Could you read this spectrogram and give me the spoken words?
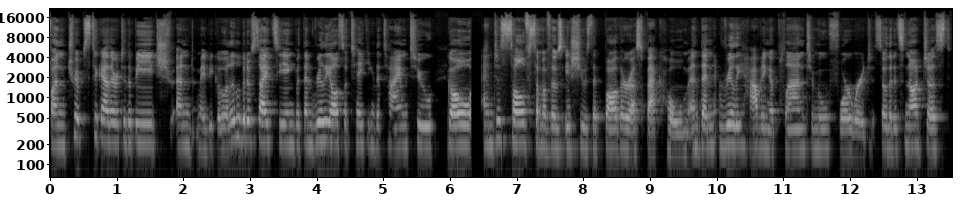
fun trips together to the beach and maybe go a little bit of sightseeing, but then really also taking the time to go and just solve some of those issues that bother us back home and then really having a plan to move forward so that it's not just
